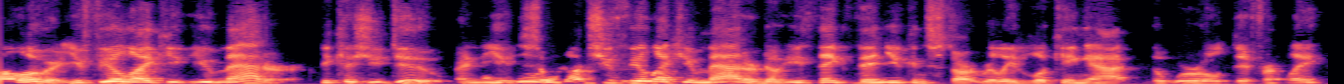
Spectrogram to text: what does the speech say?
all over it. You feel like you, you matter because you do. And you, so once you feel like you matter, don't you think then you can start really looking at the world differently?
